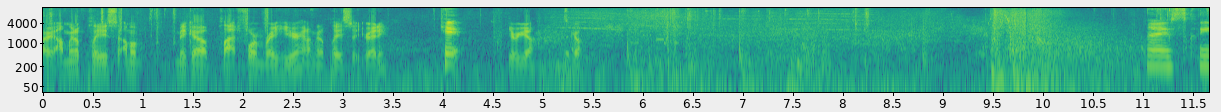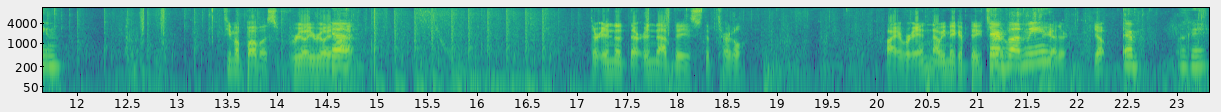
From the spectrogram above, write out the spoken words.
Alright, I'm gonna place I'm gonna make a platform right here and I'm gonna place it. You ready? Okay. Here we go. Let's go. Nice, clean. Team above us, really, really Yeah. high. They're in the they're in that base, the turtle. Alright, we're in. Now we make a big They're turtle above me? together. Yep. They're okay.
